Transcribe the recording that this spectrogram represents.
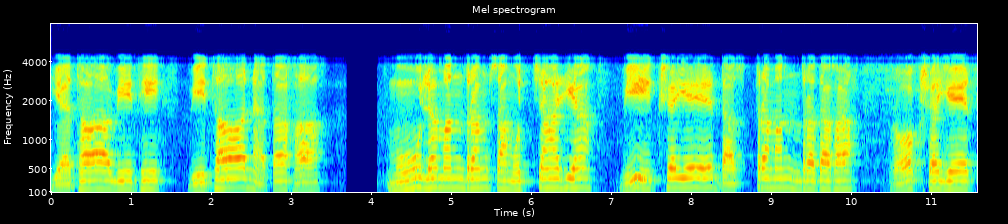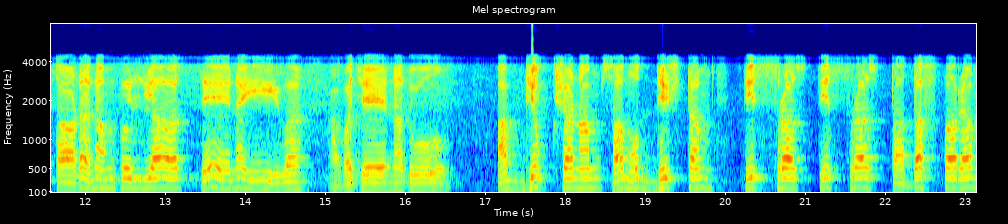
यथाविधिविधानतः मूलमन्त्रं समुच्चार्य वीक्षयेदस्त्रमन्त्रतः प्रोक्षयेत्ताडनं कुर्यात् तेनैव कवचेन तु अभ्युक्षणं समुद्दिष्टं तिस्रस्तिस्रस्ततः परं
